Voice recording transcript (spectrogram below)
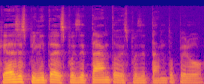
Queda esa espinita después de tanto, después de tanto, pero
